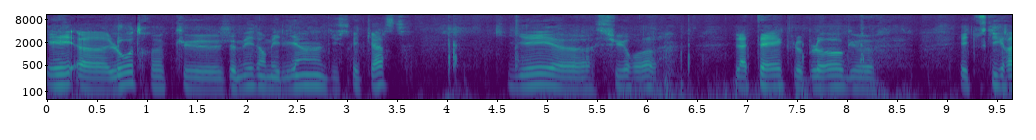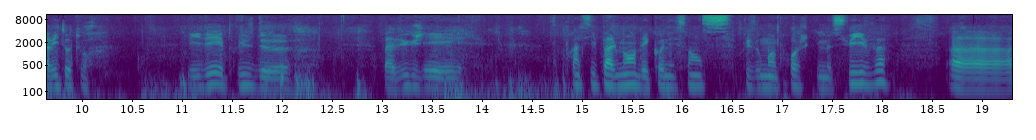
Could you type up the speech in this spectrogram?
Et l'autre que je mets dans mes liens du streetcast, qui est sur la tech, le blog et tout ce qui gravite autour. L'idée est plus de, bah, vu que j'ai principalement des connaissances plus ou moins proches qui me suivent, euh,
